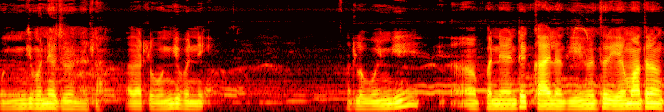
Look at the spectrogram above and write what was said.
వంగి పన్నాయి చూడండి అట్లా. అది అట్లా వంగి పన్నాయి. అట్లా వంగి ఆ, అంటే కాయలు అంత. ఏమైతే ఏమాత్రం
